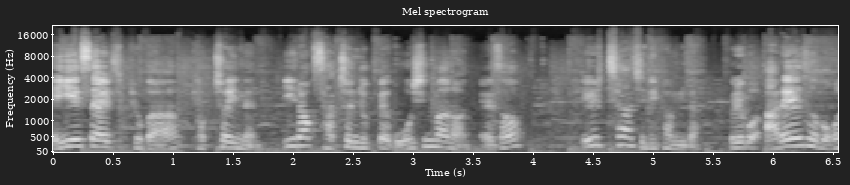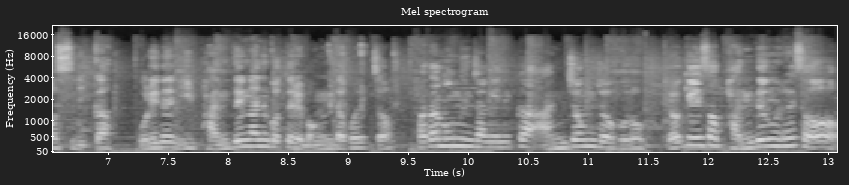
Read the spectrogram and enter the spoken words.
ASR 지표가 겹쳐 있는 1억 4,650만 원에서 1차 진입합니다. 그리고 아래에서 먹었으니까 우리는 이 반등하는 것들을 먹는다고 했죠. 받아먹는 장이니까 안정적으로 여기에서 반등을 해서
